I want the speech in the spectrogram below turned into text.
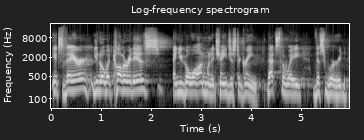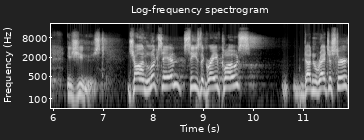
It's there, you know what color it is, and you go on when it changes to green. That's the way this word is used. John looks in, sees the grave clothes, doesn't register.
